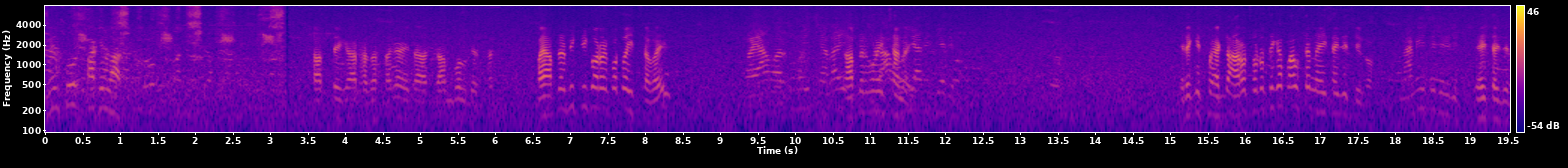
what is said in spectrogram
Mirpur সাত থেকে আট হাজার টাকা এটা দাম ভাই আপনার বিক্রি করার কত ইচ্ছা ভাই? আপনার কোনো ইচ্ছা নাই? এটা কি একটা আরও ছোট থেকে পালছেন না এই সাইজে ছিল? আমি দিয়ে দিচ্ছি এই সাইজের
